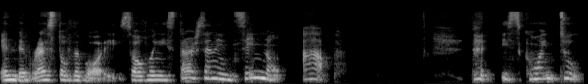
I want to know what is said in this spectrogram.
and the rest of the body. So when it starts sending signal up, it's going to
